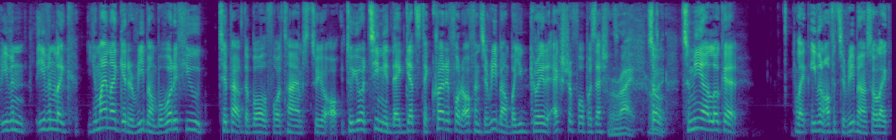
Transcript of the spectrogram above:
Even even like you might not get a rebound, but what if you tip out the ball four times to your to your teammate that gets the credit for the offensive rebound, but you created extra four possessions. Right, So right. to me, I look at like even offensive rebounds. So like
